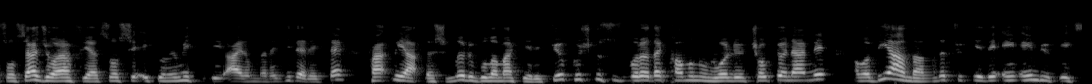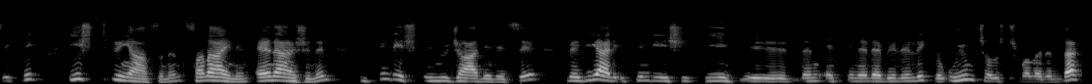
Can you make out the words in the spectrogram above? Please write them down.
sosyal coğrafya, sosyoekonomik ayrımlara giderek de farklı yaklaşımlar uygulamak gerekiyor. Kuşkusuz burada kamunun rolü çok önemli ama bir yandan da Türkiye'de en, en büyük eksiklik iş dünyasının, sanayinin, enerjinin iklim değişikliği mücadelesi ve diğer iklim değişikliğinden etkilenebilirlik ve uyum çalışmalarında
